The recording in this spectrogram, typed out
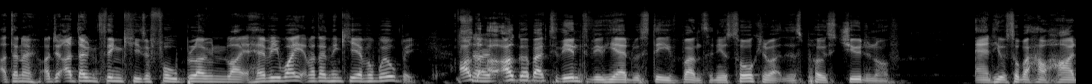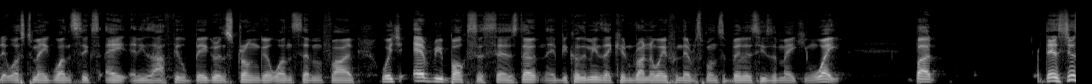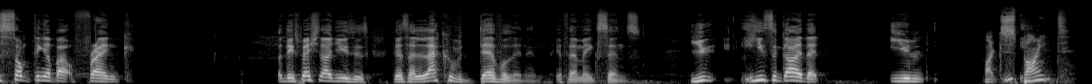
I don't know. I, d- I don't think he's a full blown light heavyweight, and I don't think he ever will be. I'll, So- go, I'll go back to the interview he had with Steve Bunce, and he was talking about this post Chudinov, and he was talking about how hard it was to make 168, and he's like, I feel bigger and stronger at 175, which every boxer says, don't they? Because it means they can run away from their responsibilities of making weight. But there's just something about Frank. The expression I'd use is there's a lack of devil in him, if that makes sense. You, he's the guy that you like spite.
